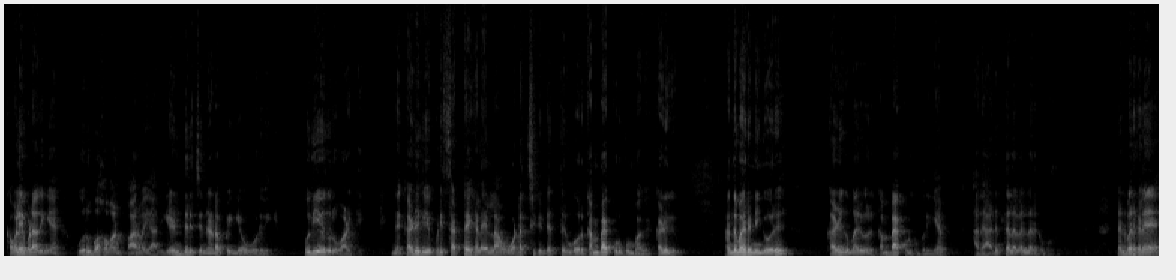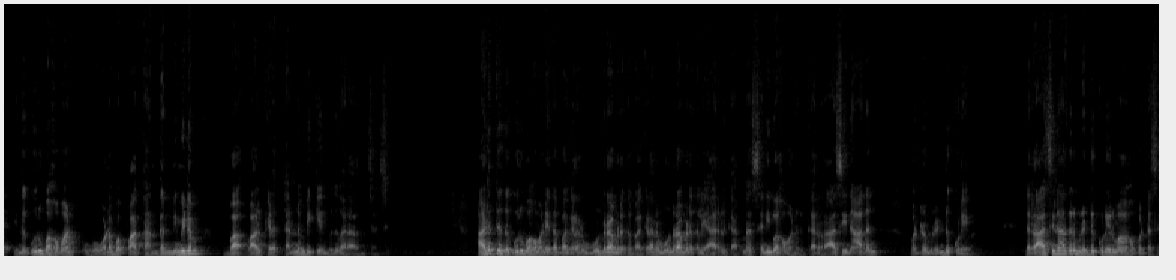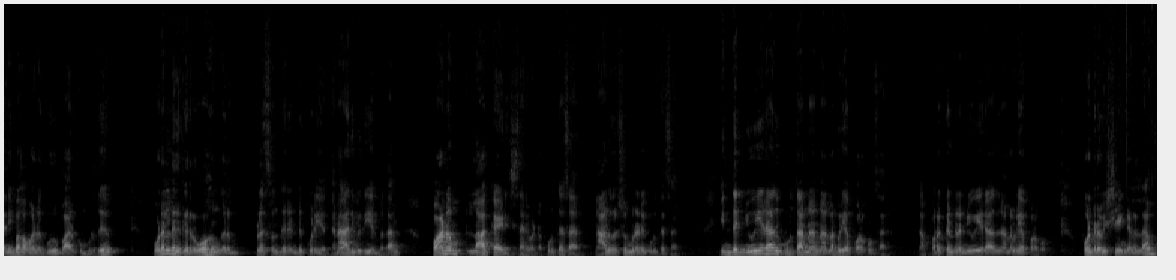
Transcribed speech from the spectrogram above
கவலைப்படாதீங்க குரு பகவான் பார்வையால் எழுந்திரிச்சு நடப்பீங்க ஓடுவீங்க. புதியதொரு வாழ்க்கை. இந்த கழுகு எப்படி சட்டைகளை எல்லாம் உடச்சிக்கிட்டு திரும்ப ஒரு கம்பேக் கொடுக்கும்பாங்க கழுகு. அந்த மாதிரி நீங்கள் ஒரு கழுகு மாதிரி ஒரு கம்பேக் கொடுக்க போகிறீங்க அது அடுத்த லெவலில் இருக்க போகுது. நண்பர்களே இந்த குரு பகவான் உங்கள் உடம்பை பார்த்த அந்த நிமிடம் வா வாழ்க்கையில் தன்னம்பிக்கை என்பது வர ஆரம்பிச்சாச்சு. அடுத்து இந்த குரு பகவான் எதை பார்க்குறாரு? மூன்றாம் இடத்தை பார்க்குறாரு. மூன்றாம் இடத்துல யார் இருக்காருன்னா சனி பகவான் இருக்கார். ராசிநாதன் மற்றும் ரெண்டு குடையவன். இந்த ராசிநாதனும் ரெண்டு குடையனுமாகப்பட்ட சனி பகவானை குரு பார்க்கும் பொழுது உடலில் இருக்கிற ரோகங்களும் ப்ளஸ் வந்து ரெண்டு கூடிய தனாதிபதி என்பதால் பணம் லாக் ஆகிடுச்சு சார். இவட்ட கொடுத்தேன் சார். நாலு வருஷம் முன்னாடி கொடுத்தேன் சார். இந்த நியூ இயராவது கொடுத்தான்னா நல்லபடியாக பிறக்கும் சார் நான் பிறக்கின்ற நியூ இயராவது நல்லபடியாக பிறக்கும் போன்ற விஷயங்கள் எல்லாம்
